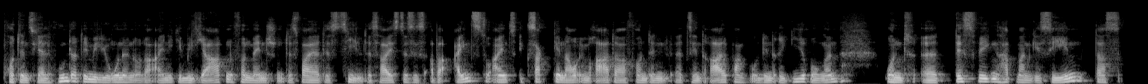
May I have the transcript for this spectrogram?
potenziell hunderte Millionen oder einige Milliarden von Menschen. Das war ja das Ziel. Das heißt, es ist aber eins zu eins exakt genau im Radar von den äh, Zentralbanken und den Regierungen. Und äh, deswegen hat man gesehen, dass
